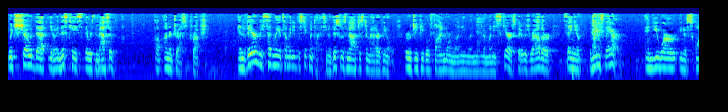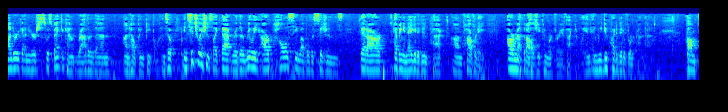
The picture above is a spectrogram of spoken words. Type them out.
which showed that you know in this case there was massive uh, unaddressed corruption. And there we suddenly had somebody to stigmatize. You know, this was not just a matter of, you know, urging people to find more money when, you know, money's scarce, but it was rather saying, you know, the money's there and you are, you know, squandering on your Swiss bank account rather than on helping people. And so in situations like that where there really are policy level decisions that are having a negative impact on poverty, our methodology can work very effectively. And, and we do quite a bit of work on that. Um,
